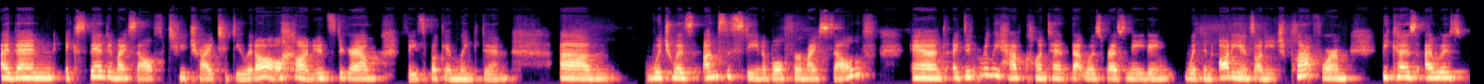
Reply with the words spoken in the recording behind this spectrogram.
I then expanded myself to try to do it all on Instagram, Facebook, and LinkedIn, um, which was unsustainable for myself. And I didn't really have content that was resonating with an audience on each platform because I was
